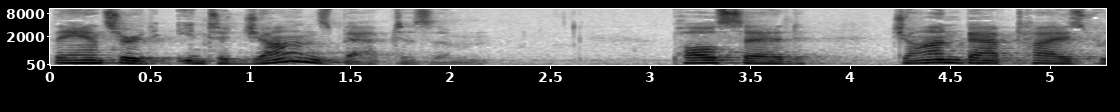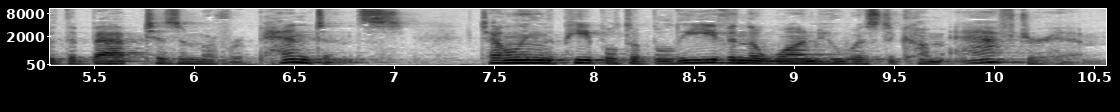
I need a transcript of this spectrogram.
They answered, Into John's baptism. Paul said, John baptized with the baptism of repentance, telling the people to believe in the one who was to come after him,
